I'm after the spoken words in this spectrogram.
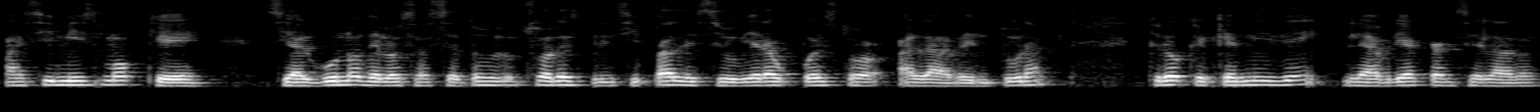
asimismo que si alguno de los asesores principales se hubiera opuesto a la aventura, creo que Kennedy le habría cancelado.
